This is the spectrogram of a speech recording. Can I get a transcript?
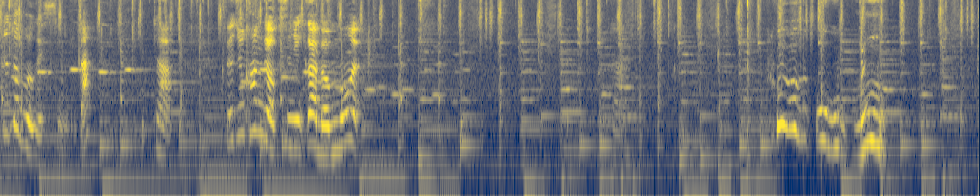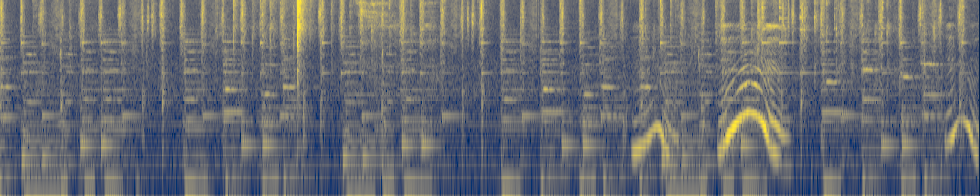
뜯어보겠습니다. 자 뾰족한 게 없으니까 면봉을 오, 오, 오. 음, 음, 음.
